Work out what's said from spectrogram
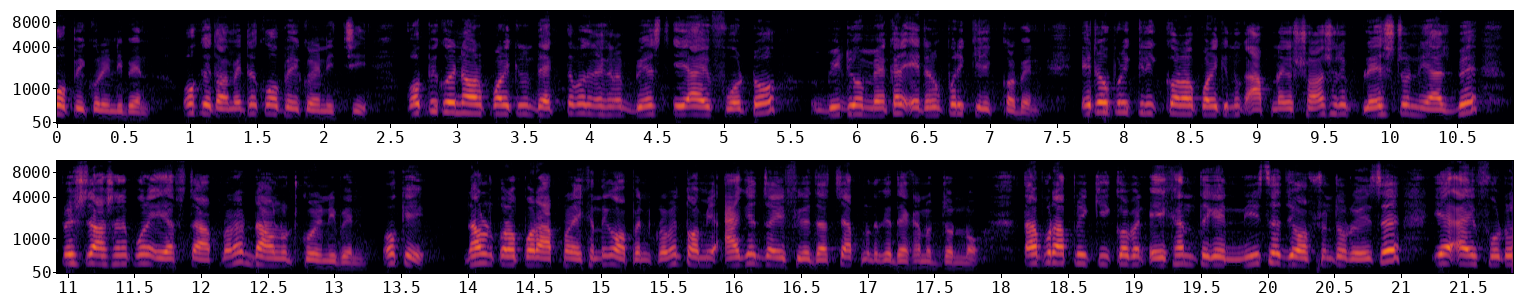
কপি করে নেবেন। ওকে তো আমি এটা কপি করে নিচ্ছি। কপি করে নেওয়ার পরে কিন্তু দেখতে পাচ্ছেন এখানে best AI photo video maker এটার উপরে ক্লিক করবেন। এটার উপরে ক্লিক করার পরে কিন্তু আপনাকে সরাসরি প্লে স্টোর নিয়ে আসবে। প্লে স্টোরে আসার পরে এই অ্যাপসটা আপনারা ডাউনলোড করে নেবেন। ওকে ডাউনলোড করার পরে আপনারা এখান থেকে ওপেন করবেন। তো আমি আগের জায়গায় ফিরে যাচ্ছি আপনাদেরকে দেখানোর জন্য। তারপর আপনি কি করবেন? এখান থেকে নিচে যে অপশনটা রয়েছে এআই ফটো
